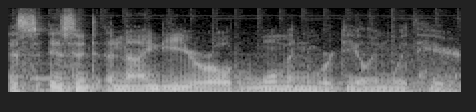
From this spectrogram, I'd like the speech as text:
This isn't a 90 year old woman we're dealing with here.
